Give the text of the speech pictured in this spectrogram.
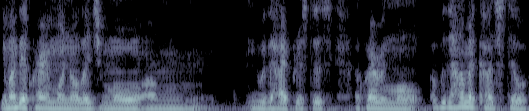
You might be acquiring more knowledge more um, with the high priestess acquiring more with the Hermit card still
